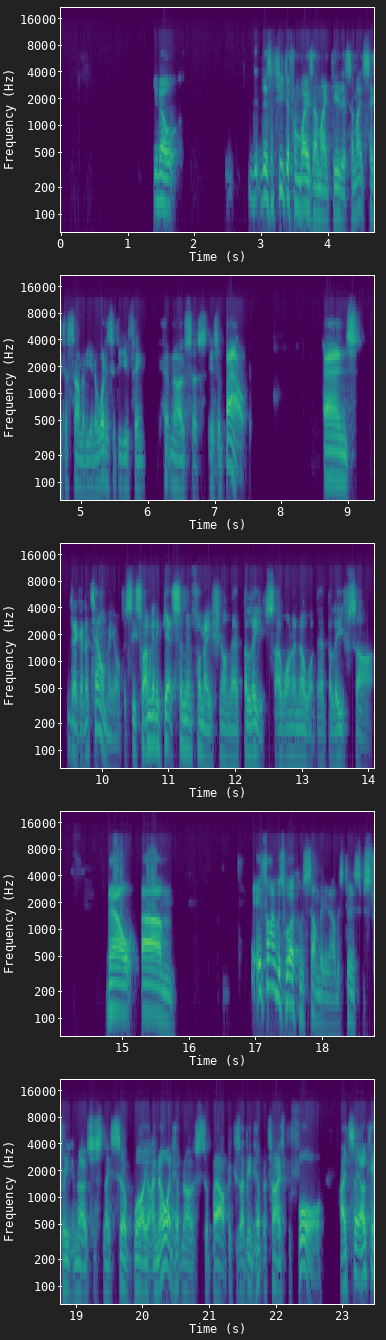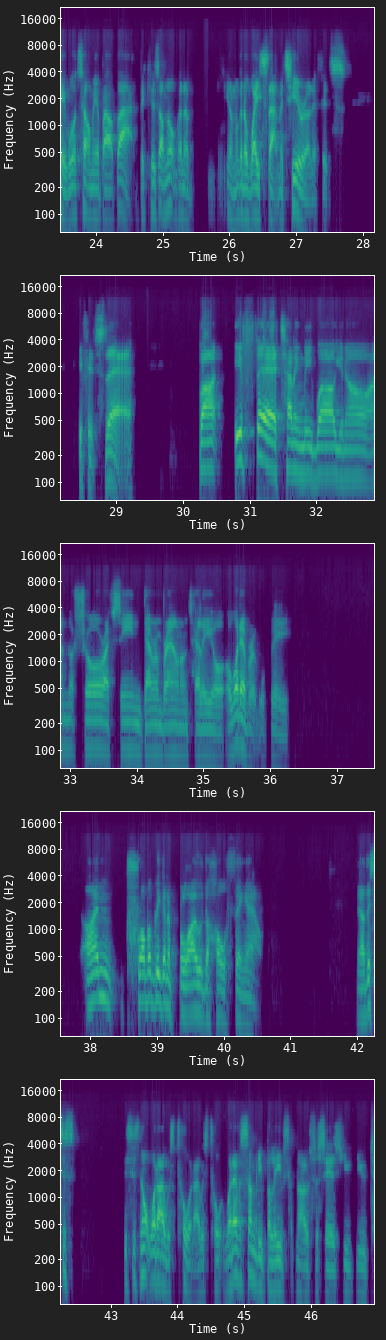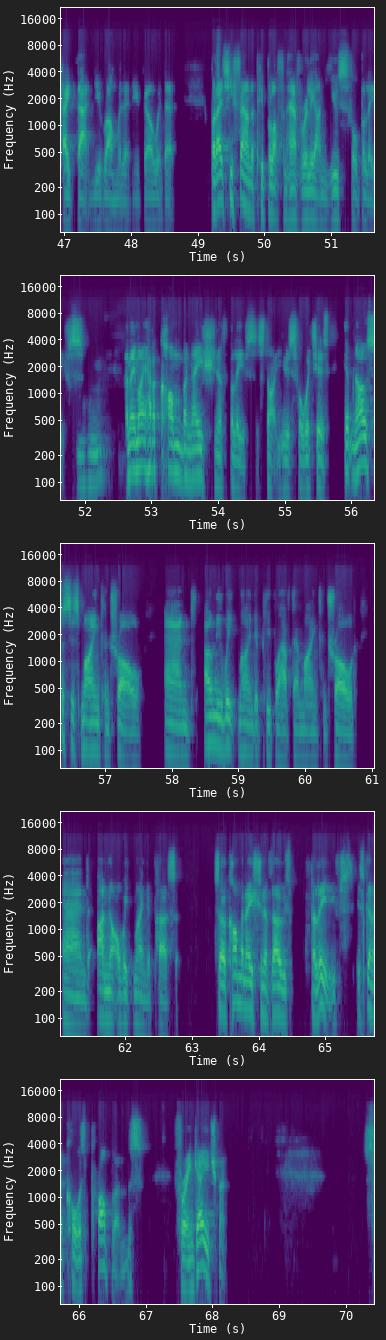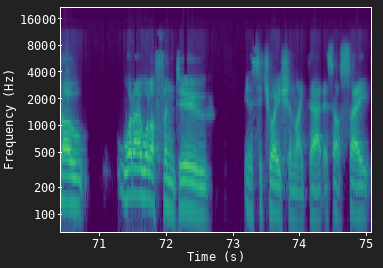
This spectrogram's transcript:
you know, there's a few different ways I might do this. I might say to somebody, you know, what is it that you think hypnosis is about? And they're going to tell me, obviously. So I'm going to get some information on their beliefs. I want to know what their beliefs are. Now, um, if I was working with somebody and I was doing some street hypnosis and they said, Well, I know what hypnosis is about because I've been hypnotized before, I'd say, Okay, well, tell me about that because I'm not going to, you know, I'm not going to waste that material if it's if it's there. But if they're telling me, well, you know, I'm not sure, I've seen Derren Brown on telly or, or whatever it will be, I'm probably going to blow the whole thing out. Now, this is this is not what I was taught. I was taught whatever somebody believes hypnosis is, you you take that and you run with it and you go with it. But I actually found that people often have really unuseful beliefs. Mm-hmm. And they might have a combination of beliefs that's not useful, which is hypnosis is mind control and only weak minded people have their mind controlled, and I'm not a weak minded person. So, a combination of those beliefs is going to cause problems for engagement. So, what I will often do in a situation like that is I'll say,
